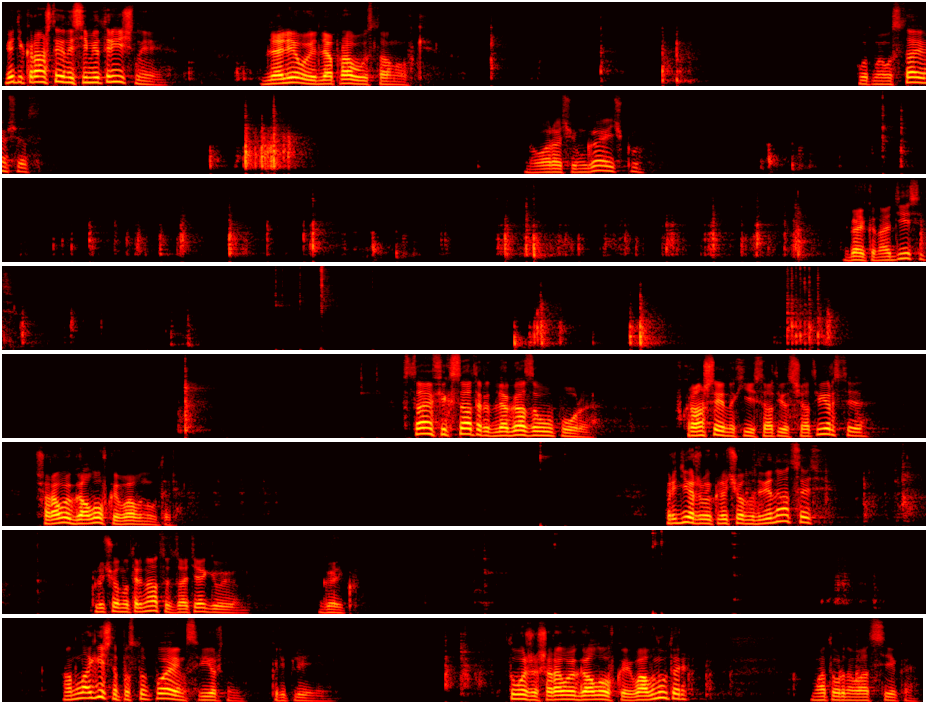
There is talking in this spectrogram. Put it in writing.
Эти кронштейны симметричные для левой и для правой установки. Вот мы его ставим сейчас. Наворачиваем гаечку. Гайка на 10. Ставим фиксаторы для газового упора. В кронштейнах есть соответствующее отверстие, шаровой головкой вовнутрь. Придерживая ключом на 12, Ключом на 13 затягиваю гайку. Аналогично поступаем с верхним креплением. Тоже шаровой головкой вовнутрь моторного отсека.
